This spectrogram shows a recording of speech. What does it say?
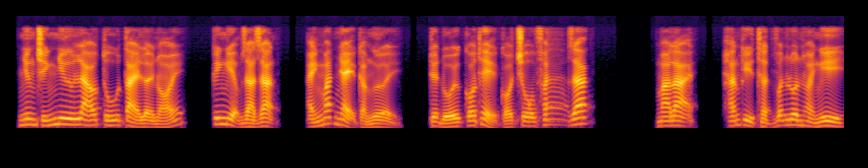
Nhưng chính như lão tú tài lời nói, kinh nghiệm già dặn, ánh mắt nhạy cả người, tuyệt đối có thể có chỗ phát giác. Mà lại, hắn kỳ thật vẫn luôn hoài nghi,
